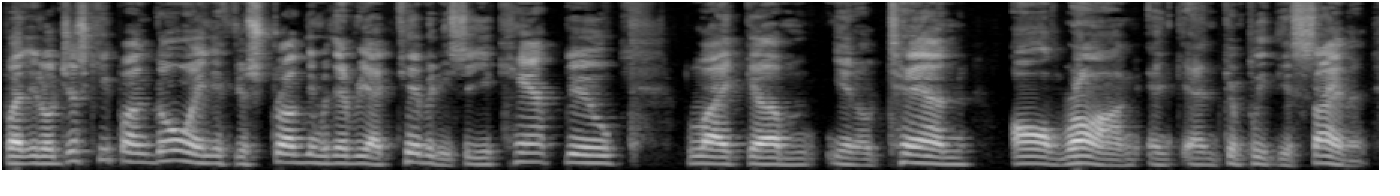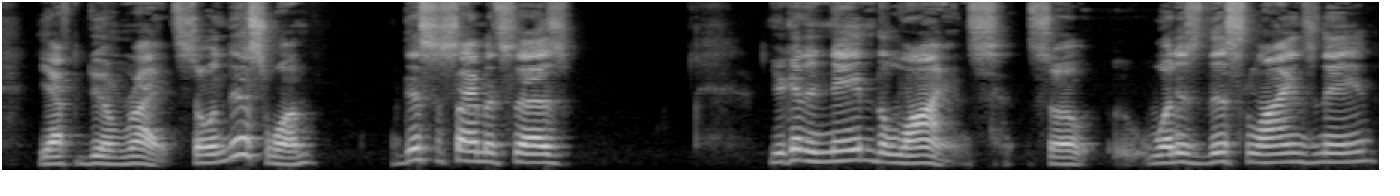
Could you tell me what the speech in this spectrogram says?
But it'll just keep on going if you're struggling with every activity. So you can't do like, um, you know, 10 all wrong and, and complete the assignment. You have to do them right. So in this one, this assignment says you're going to name the lines. So what is this line's name?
